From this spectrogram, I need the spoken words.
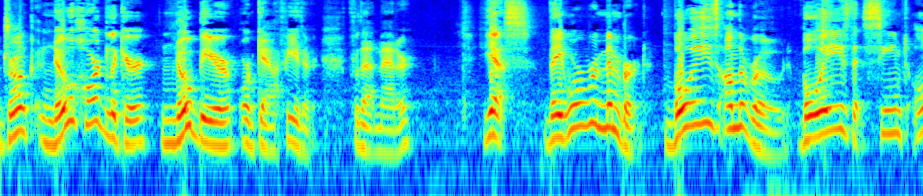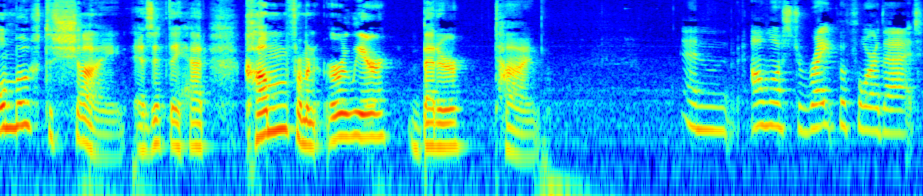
drunk no hard liquor, no beer, or graf either, for that matter. Yes, they were remembered. Boys on the road, boys that seemed almost to shine as if they had come from an earlier, better time. And almost right before that,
